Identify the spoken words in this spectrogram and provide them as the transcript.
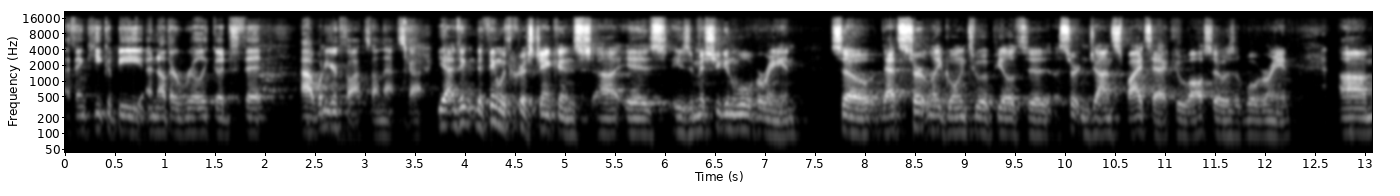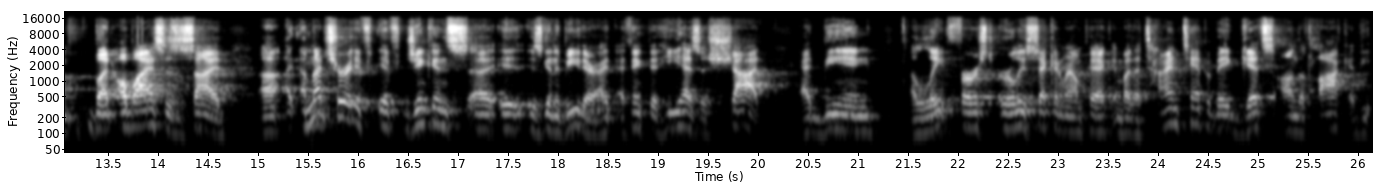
I think he could be another really good fit. Uh, what are your thoughts on that, Scott? Yeah, I think the thing with Kris Jenkins uh, is he's a Michigan Wolverine. So that's certainly going to appeal to a certain John Spytek, who also is a Wolverine. Um, but all biases aside, uh, I, am not sure if, if Jenkins uh, is, is going to be there. I, I, think that he has a shot at being a late first, early second round pick. And by the time Tampa Bay gets on the clock at the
